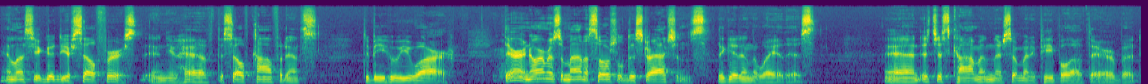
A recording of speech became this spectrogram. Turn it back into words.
unless you're good to yourself first and you have the self-confidence to be who you are. There are enormous amount of social distractions that get in the way of this. And it's just common. There's so many people out there, but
